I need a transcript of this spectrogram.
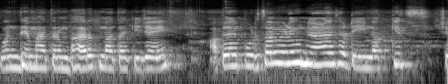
वंदे मातरम भारत माता की जय. आपल्याला पुढचा व्हिडिओ मिळण्यासाठी नक्कीच श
